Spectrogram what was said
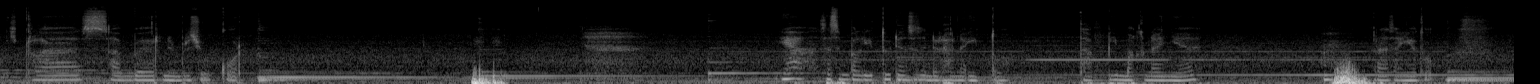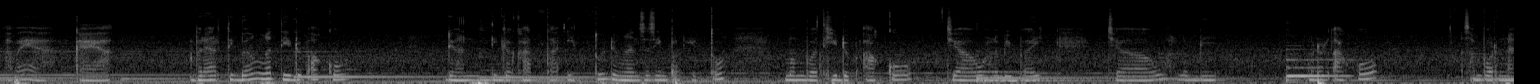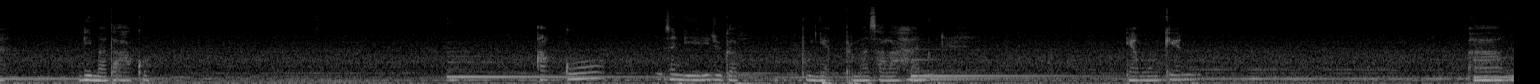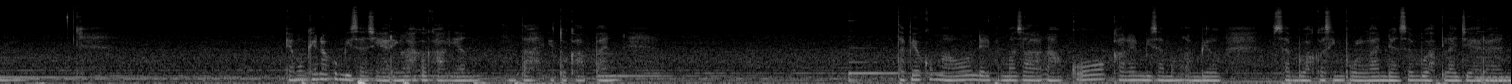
Ikhlas sabar dan bersyukur ya sesimpel itu dan sesederhana itu. Tapi maknanya hmm, rasanya tuh apa ya kayak berarti banget di hidup aku. Dengan tiga kata itu dengan sesimpel itu membuat hidup aku jauh lebih baik jauh lebih menurut aku sempurna di mata aku sendiri juga punya permasalahan yang mungkin um, ya mungkin aku bisa sharing lah ke kalian entah itu kapan. Tapi aku mau dari permasalahan aku kalian bisa mengambil sebuah kesimpulan dan sebuah pelajaran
